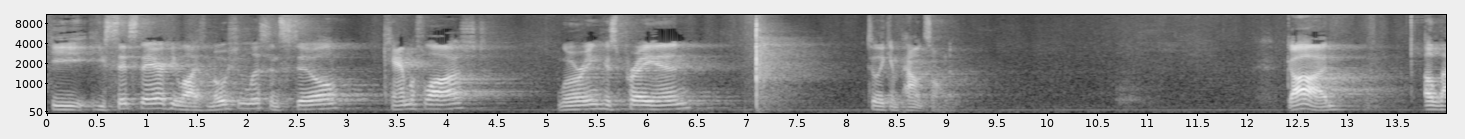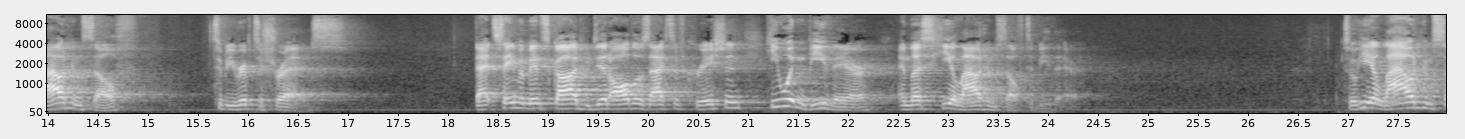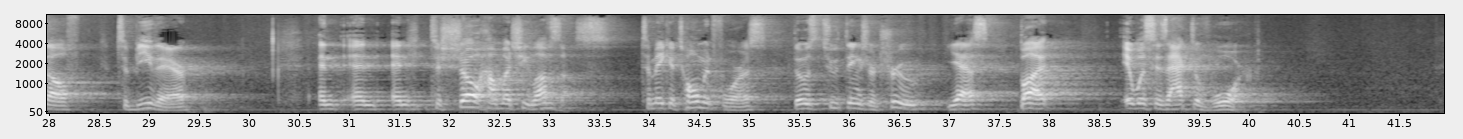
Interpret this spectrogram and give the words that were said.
He, he sits there, he lies motionless and still, camouflaged, luring his prey in till he can pounce on it. God allowed himself to be ripped to shreds. That same immense God who did all those acts of creation, he wouldn't be there unless he allowed himself to be there. So he allowed himself to be there and, and, and to show how much He loves us, to make atonement for us. Those two things are true, yes, but it was His act of war.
